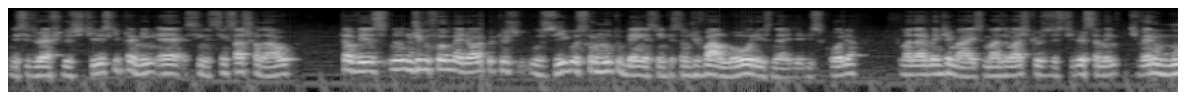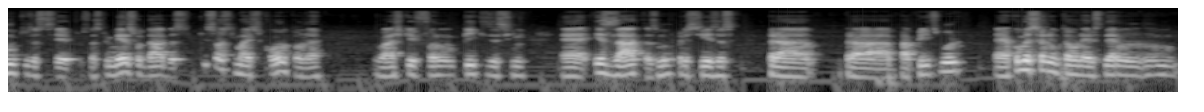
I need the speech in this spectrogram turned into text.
nesse draft dos Steelers, que para mim é assim, sensacional. Talvez, não, não digo que foi o melhor, porque os, os, Eagles foram muito bem, assim, questão de valores né, de, de escolha, mandaram bem demais, mas eu acho que os Steelers também tiveram muitos acertos. Nas primeiras rodadas, que são as que mais contam, né? Eu acho que foram piques assim, é, exatas, muito precisas para Pittsburgh. É, começando então, né, eles deram um, um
